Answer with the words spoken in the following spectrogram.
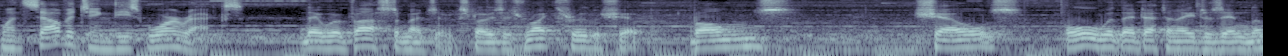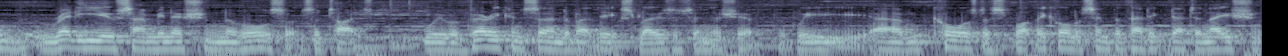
when salvaging these war wrecks. There were vast amounts of explosives right through the ship bombs, shells, all with their detonators in them, ready use ammunition of all sorts of types. We were very concerned about the explosives in the ship. We um, caused us what they call a sympathetic detonation.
